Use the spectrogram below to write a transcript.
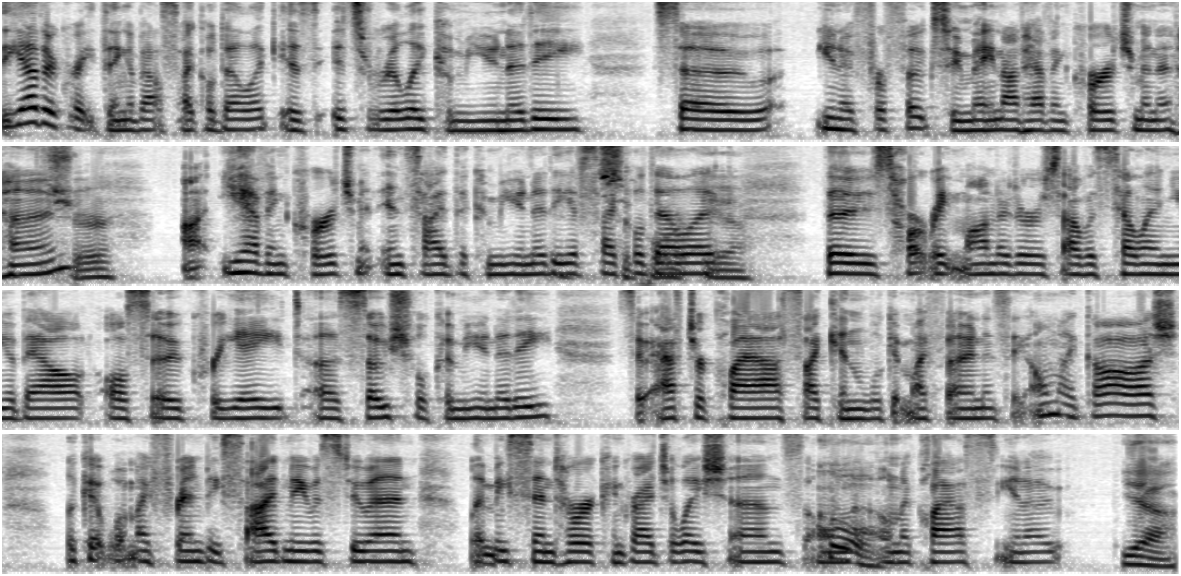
The other great thing about Cycledelic is it's really community. So, you know, for folks who may not have encouragement at home, Sure. uh, you have encouragement inside the community of Support, psychedelic. yeah. Those heart rate monitors I was telling you about also create a social community. So after class, I can look at my phone and say, "Oh my gosh, look at what my friend beside me was doing. Let me send her congratulations on Cool. on a class." You know, Yeah,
